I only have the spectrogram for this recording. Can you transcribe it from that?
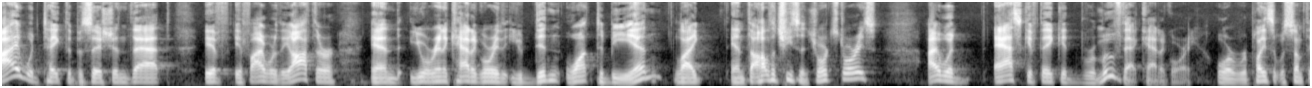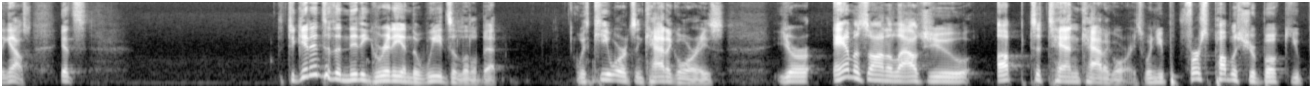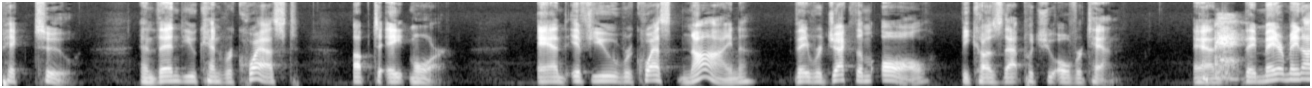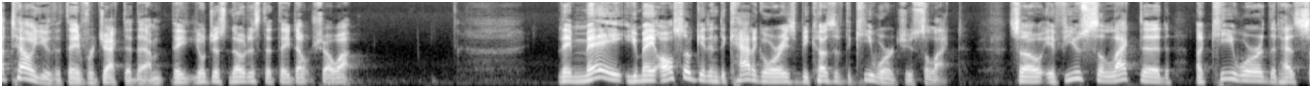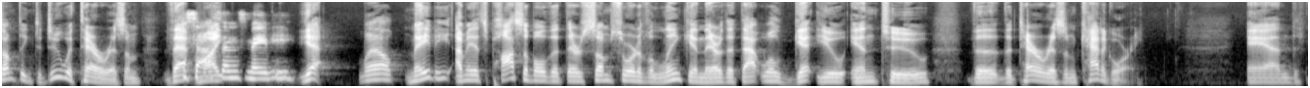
I would take the position that if if I were the author and you were in a category that you didn't want to be in, like anthologies and short stories, I would ask if they could remove that category or replace it with something else. It's to get into the nitty gritty and the weeds a little bit with keywords and categories. Your Amazon allows you up to 10 categories. When you first publish your book, you pick two, and then you can request up to eight more. And if you request nine, they reject them all because that puts you over 10. And okay. they may or may not tell you that they've rejected them. They, you'll just notice that they don't show up. They may you may also get into categories because of the keywords you select. So if you selected a keyword that has something to do with terrorism, that assassins might, maybe. Yeah, well, maybe. I mean, it's possible that there's some sort of a link in there that that will get you into the the terrorism category. And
